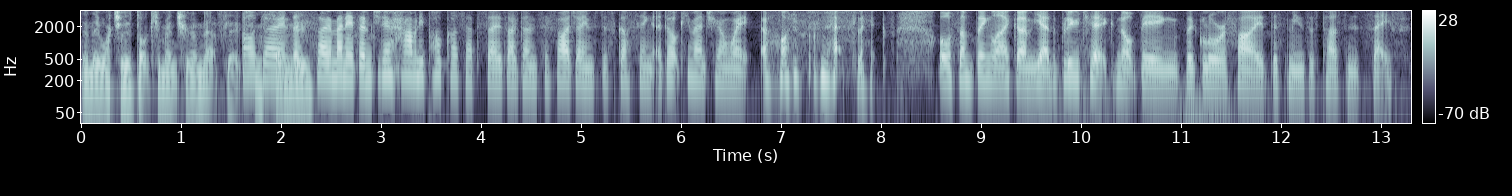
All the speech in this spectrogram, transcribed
Then they watch a documentary on Netflix, Oh, don't. suddenly There's so many of them. Do you know how many podcast episodes I've done so far, James, discussing a documentary on weight on Netflix or something like, um, yeah, the blue tick not being the glorified, this means this person is safe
